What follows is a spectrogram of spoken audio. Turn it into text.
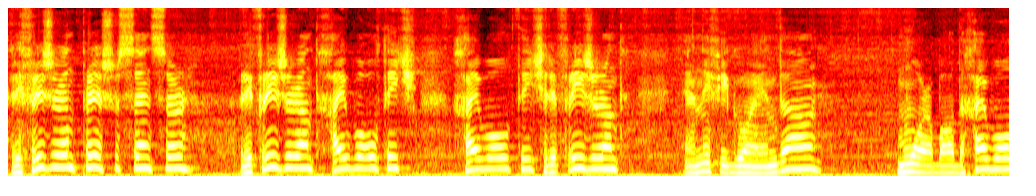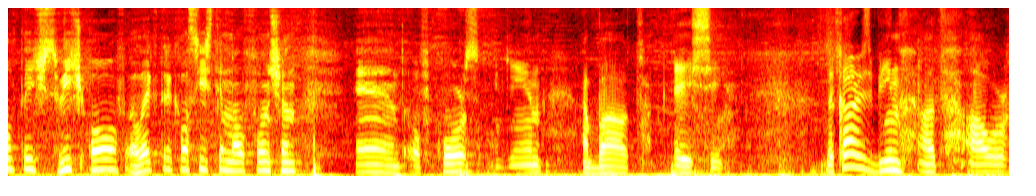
refrigerant pressure sensor refrigerant high voltage high voltage refrigerant. And if you're going down more about the high voltage switch off electrical system malfunction and of course again about AC the car has been at our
